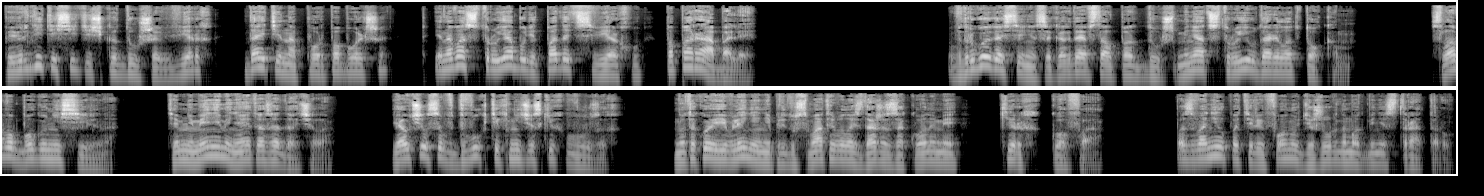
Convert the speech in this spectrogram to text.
Поверните ситечко душа вверх, дайте напор побольше, и на вас струя будет падать сверху, по параболе. В другой гостинице, когда я встал под душ, меня от струи ударило током. Слава богу, не сильно. Тем не менее, меня это озадачило. Я учился в двух технических вузах, но такое явление не предусматривалось даже законами Кирхкофа. Позвонил по телефону дежурному администратору.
